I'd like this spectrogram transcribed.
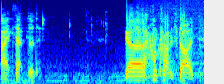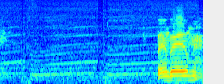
I accepted. Go! Oh crap, it started. Boom, boom.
